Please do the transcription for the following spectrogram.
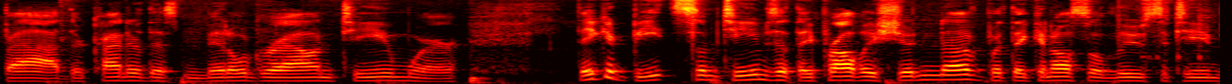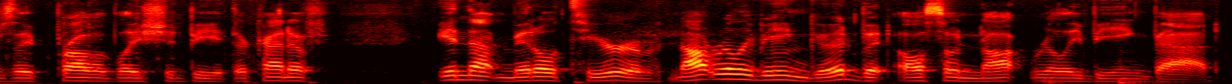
bad. They're kind of this middle ground team where they could beat some teams that they probably shouldn't have, but they can also lose to teams they probably should beat. They're kind of in that middle tier of not really being good, but also not really being bad.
